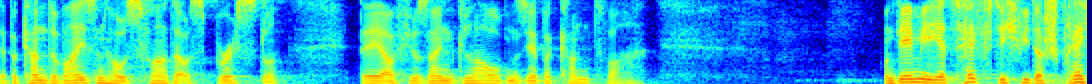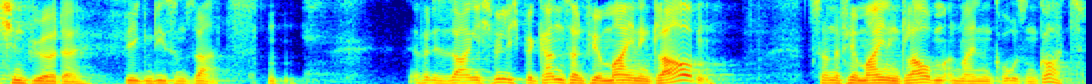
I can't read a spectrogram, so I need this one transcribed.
der bekannte Waisenhausvater aus Bristol, der ja für seinen Glauben sehr bekannt war und der mir jetzt heftig widersprechen würde wegen diesem Satz. Er würde sagen, ich will nicht bekannt sein für meinen Glauben, sondern für meinen Glauben an meinen großen Gott.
